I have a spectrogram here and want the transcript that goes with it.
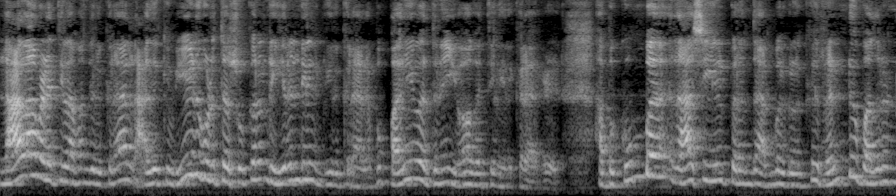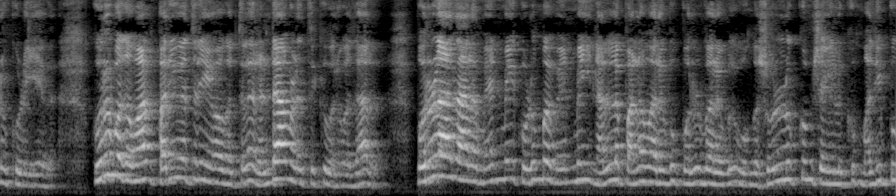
நாலாம் இடத்தில் அமர்ந்திருக்கிறார். அதுக்கு வீடு கொடுத்த சுக்கரன் இரண்டில் இருக்கிறார். அப்போ பரிவர்த்தனை யோகத்தில் இருக்கிறார்கள். அப்போ கும்ப ராசியில் பிறந்த அன்பர்களுக்கு ரெண்டு பதினொன்று குரு பகவான் பரிவர்த்தனை யோகத்தில் ரெண்டாம் இடத்துக்கு வருவதால் பொருளாதார மேன்மை குடும்ப மேன்மை நல்ல பண வரவு பொருள் வரவு உங்கள் சொல்லுக்கும் செயலுக்கும் மதிப்பு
